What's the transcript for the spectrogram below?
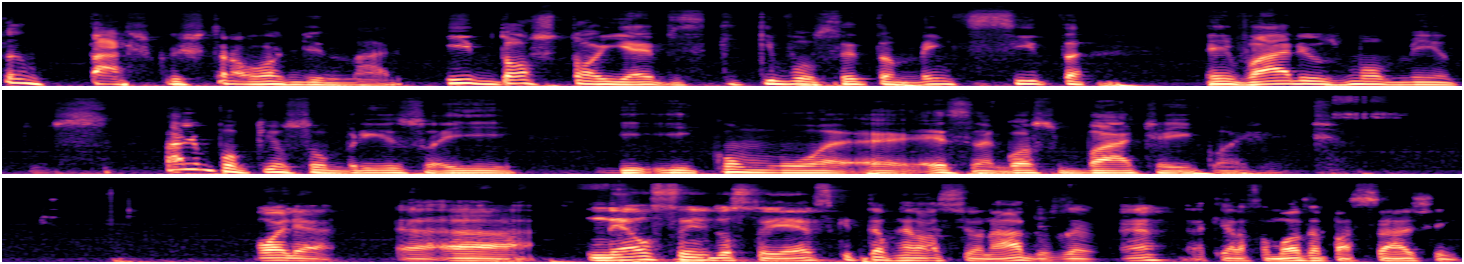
fantástico, extraordinário. E Dostoiévski, que você também cita em vários momentos. Fale um pouquinho sobre isso aí e, e como é, esse negócio bate aí com a gente. Olha, Nelson e Dostoiévski estão relacionados, né? Aquela famosa passagem.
